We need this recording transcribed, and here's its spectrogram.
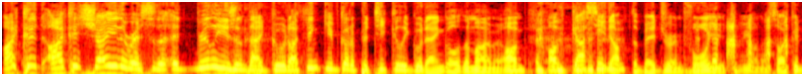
I could I could show you the rest of the. It really isn't that good. I think you've got a particularly good angle at the moment. I'm I've gussied up the bedroom for you. To be honest, I could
